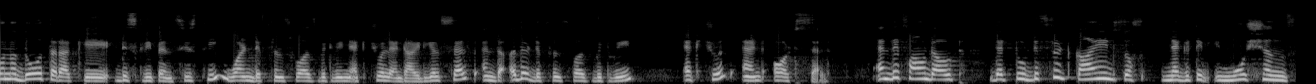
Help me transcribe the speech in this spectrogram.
دونوں دو طرح کے ڈسکریپنسیز تھیں one difference was between actual and ideal self and the other difference was between actual and ought self and they found out that two different kind of negative emotions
